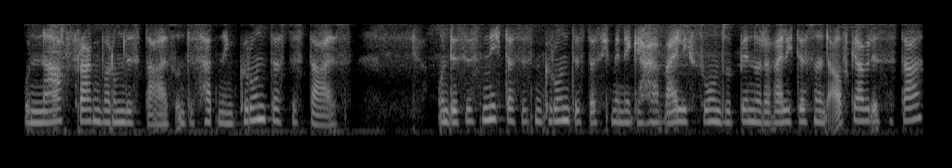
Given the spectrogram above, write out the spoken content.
und nachfragen, warum das da ist. Und das hat einen Grund, dass das da ist. Und es ist nicht, dass es ein Grund ist, dass ich mir denke, weil ich so und so bin oder weil ich das so nicht aufgabe, ist es da,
